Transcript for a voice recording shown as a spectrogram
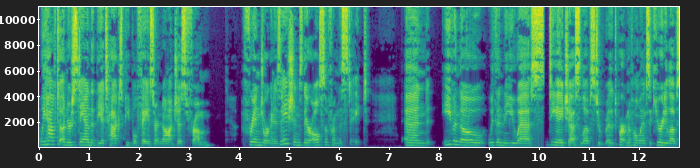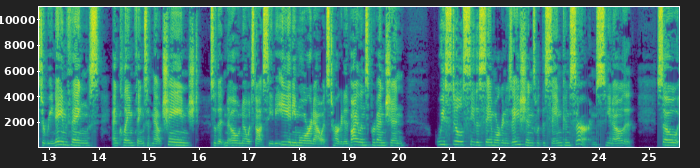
we have to understand that the attacks people face are not just from fringe organizations, they're also from the state. And even though within the US, DHS loves to, the Department of Homeland Security loves to rename things and claim things have now changed so that no, no, it's not CVE anymore. Now it's targeted violence prevention. We still see the same organizations with the same concerns, you know, that so,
